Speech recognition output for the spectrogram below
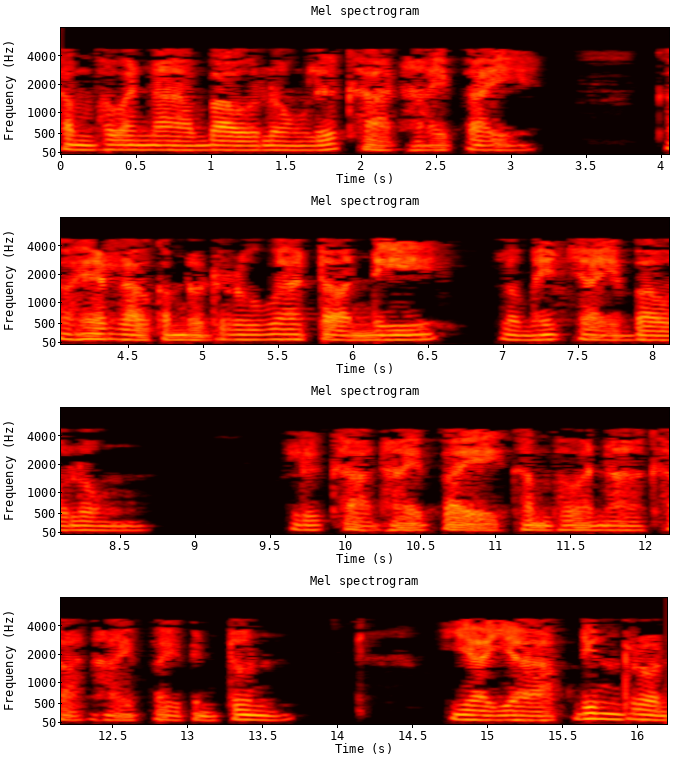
คำภาวนาเบาลงหรือขาดหายไป ก็ให้เรากำหนดรู้ว่าตอนนี้ลมหายใจเบาลง หรือขาดหายไปคำภาวนาขาดหายไปเป็นต้น อย่าอยากดิ้นรน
